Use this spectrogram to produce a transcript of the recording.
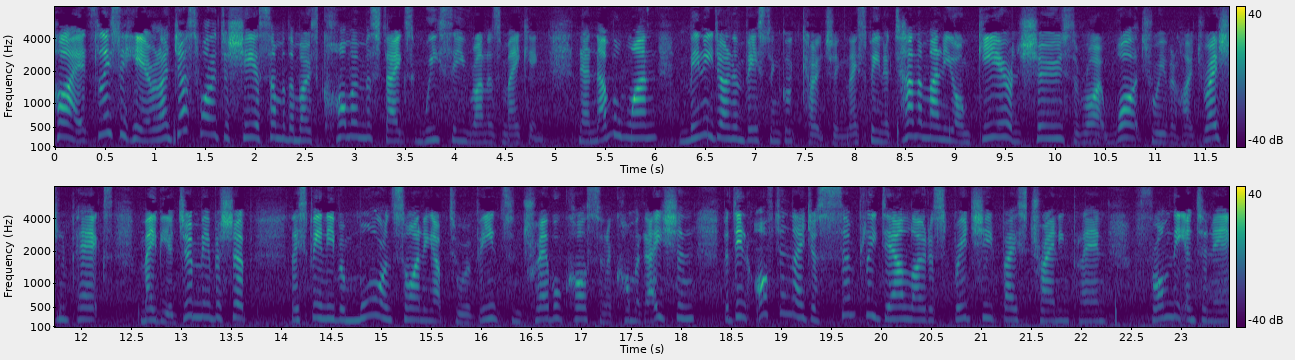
Hi, it's Lisa here and I just wanted to share some of the most common mistakes we see runners making. Now number one, many don't invest in good coaching. They spend a ton of money on gear and shoes, the right watch or even hydration packs, maybe a gym membership. They spend even more on signing up to events and travel costs and accommodation, but then often they just simply download a spreadsheet based training plan from the internet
